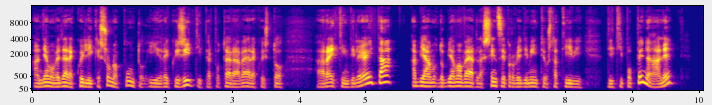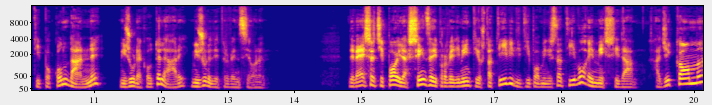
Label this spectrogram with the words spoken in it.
Andiamo a vedere quelli che sono appunto i requisiti per poter avere questo rating di legalità, abbiamo, dobbiamo avere l'assenza di provvedimenti ostativi di tipo penale, tipo condanne, misure cautelari, misure di prevenzione. Deve esserci poi l'assenza di provvedimenti ostativi di tipo amministrativo emessi da Agicom,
